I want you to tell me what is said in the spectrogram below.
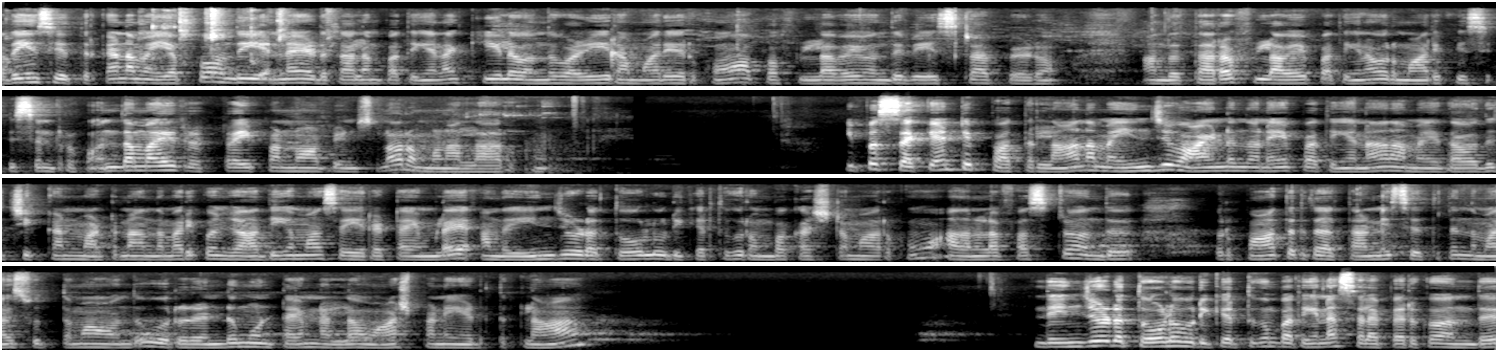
அதையும் சேர்த்துருக்கேன். நம்ம எப்போ வந்து எண்ணெய் எடுத்தாலும் பார்த்தீங்கன்னா கீழே வந்து வழிகிற மாதிரி இருக்கும். அப்போ ஃபுல்லாகவே வந்து வேஸ்ட்டாக போயிடும். அந்த தர ஃபுல்லாகவே பார்த்தீங்கன்னா ஒரு மாதிரி பிசு பிசுன்னு இருக்கும். இந்த மாதிரி ட்ரை பண்ணோம் அப்படின்னு சொன்னால் ரொம்ப நல்லாயிருக்கும் இப்போ செகண்ட் டிப் பார்த்துடலாம். நம்ம இஞ்சி வாங்கிட்டு வந்தோடனே பார்த்தீங்கன்னா நம்ம ஏதாவது சிக்கன் மட்டன் அந்த மாதிரி கொஞ்சம் அதிகமாக செய்கிற டைமில் அந்த இஞ்சியோட தோல் உரிக்கிறதுக்கு ரொம்ப கஷ்டமாக இருக்கும். அதனால் ஃபஸ்ட்டு வந்து ஒரு பாத்திரத்தில் தண்ணி சேர்த்துட்டு இந்த மாதிரி சுத்தமாக வந்து ஒரு ரெண்டு மூணு டைம் நல்லா வாஷ் பண்ணி எடுத்துக்கலாம். இந்த இஞ்சியோட தோலை உரிக்கிறதுக்கும் பார்த்தீங்கன்னா சில பேருக்கு வந்து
